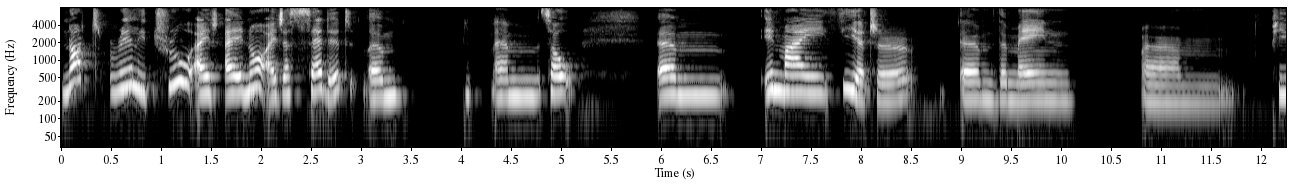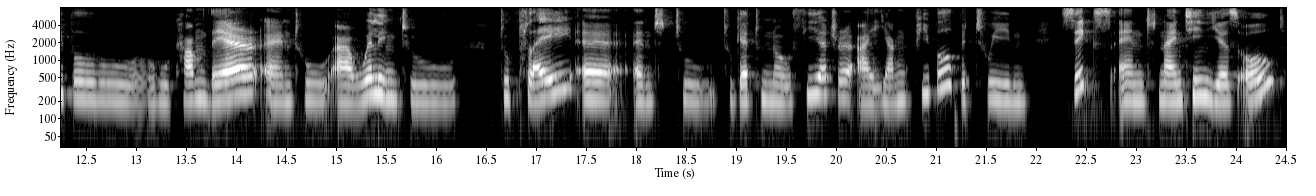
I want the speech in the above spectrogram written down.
not really true. I I know I just said it. Um, um, so um, in my theater, um, the main um, people who who come there and who are willing to to play uh, and to to get to know theater are young people between six and 19 years old.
